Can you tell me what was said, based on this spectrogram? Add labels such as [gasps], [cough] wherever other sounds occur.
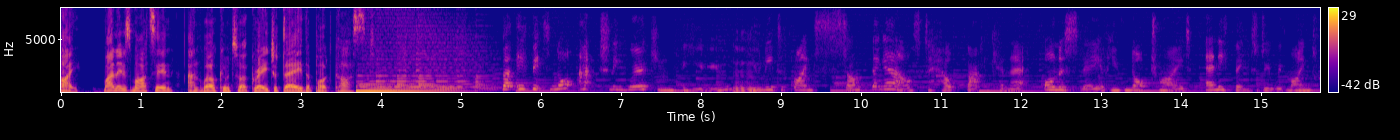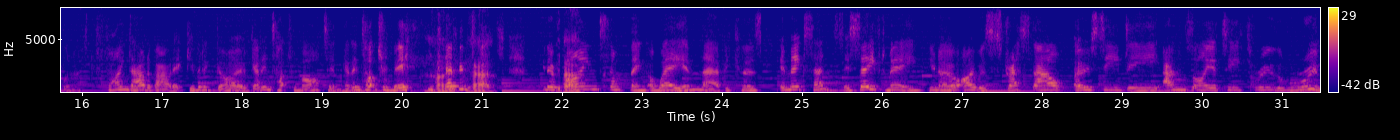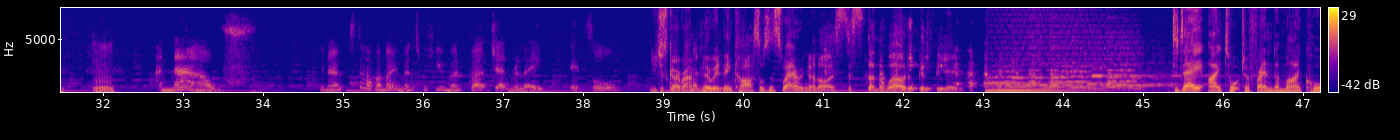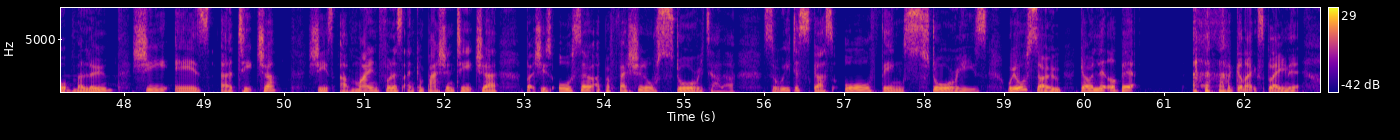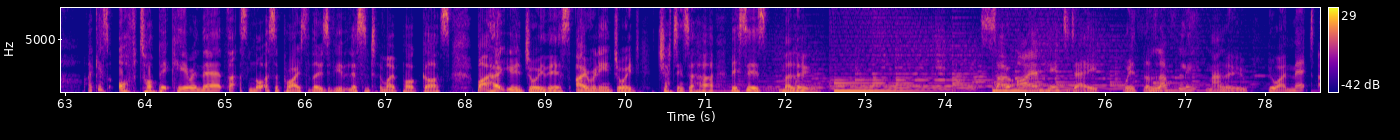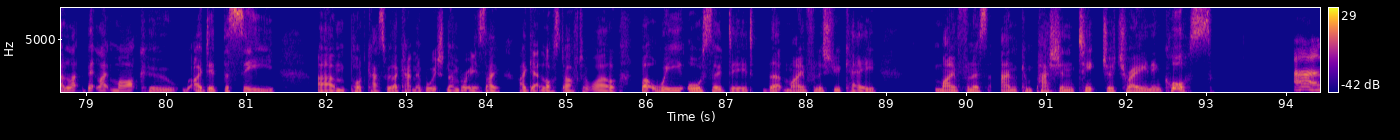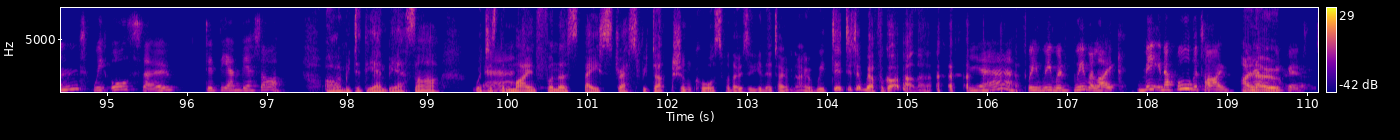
Hi, my name is Martin, and welcome to Upgrade Your Day, the podcast. But if it's not actually working for you, Mm. you need to find something else to help that connect. Honestly, if you've not tried anything to do with mindfulness, find out about it, give it a go, get in touch with Martin, get in touch with me, know, [laughs] get in yeah. touch. You know, Yeah. find something away in there because it makes sense. It saved me. You know, I was stressed out, OCD, anxiety through the roof. Mm. And now, you know, still have my moments, we're human, but generally it's all. You just go around pooing in castles and swearing a lot. It's just done the world of good for you. [laughs] Today, I talked to a friend of mine called Malou. She is a teacher. She's a mindfulness and compassion teacher, but she's also a professional storyteller. So we discuss all things stories. We also go a little bit, [laughs] how can I explain it? I guess off topic here and there. That's not a surprise to those of you that listen to my podcast, but I hope you enjoy this. I really enjoyed chatting to her. This is Malou. So I am here today with the lovely Malou, who I met a li- bit like Mark, who I did the C um, podcast with. I can't remember which number it is. I I get lost after a while. But we also did the Mindfulness UK Mindfulness and Compassion Teacher Training course. And we also did the MBSR. Oh, and we did the MBSR, which is the mindfulness based stress reduction course. For those of you that don't know, we did, didn't we? I forgot about that. [laughs] yeah. We we were we were like meeting up all the time. I know.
